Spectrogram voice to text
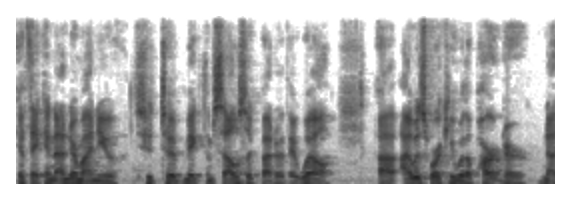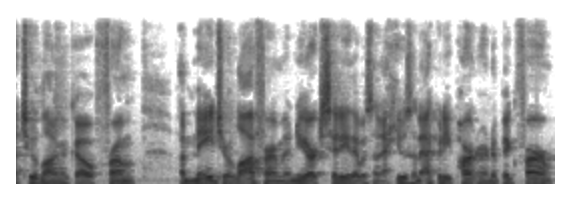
if they can undermine you to, to make themselves look better, they will. Uh, I was working with a partner not too long ago from a major law firm in New York City. That was an, he was an equity partner in a big firm,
